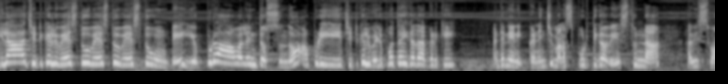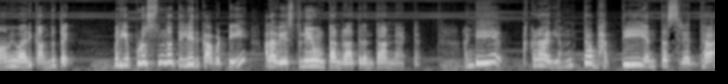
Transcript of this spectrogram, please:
ఇలా చిటికలు వేస్తూ వేస్తూ వేస్తూ ఉంటే ఎప్పుడు ఆవలింత వస్తుందో అప్పుడు ఈ చిటికలు వెళ్ళిపోతాయి కదా అక్కడికి. అంటే నేను ఇక్కడి నుంచి మనస్ఫూర్తిగా వేస్తున్నా అవి స్వామివారికి అందుతాయి. మరి ఎప్పుడు వస్తుందో తెలియదు కాబట్టి అలా వేస్తూనే ఉంటాను రాత్రంతా అన్నట్ట. అంటే అక్కడ ఎంత భక్తి ఎంత శ్రద్ధ.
